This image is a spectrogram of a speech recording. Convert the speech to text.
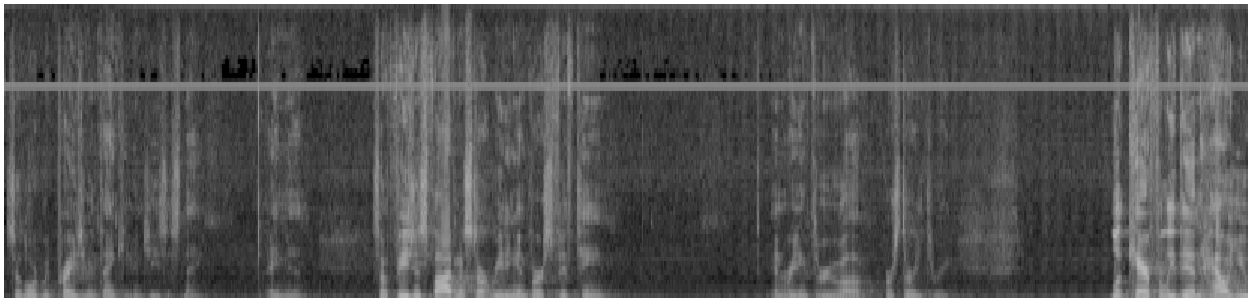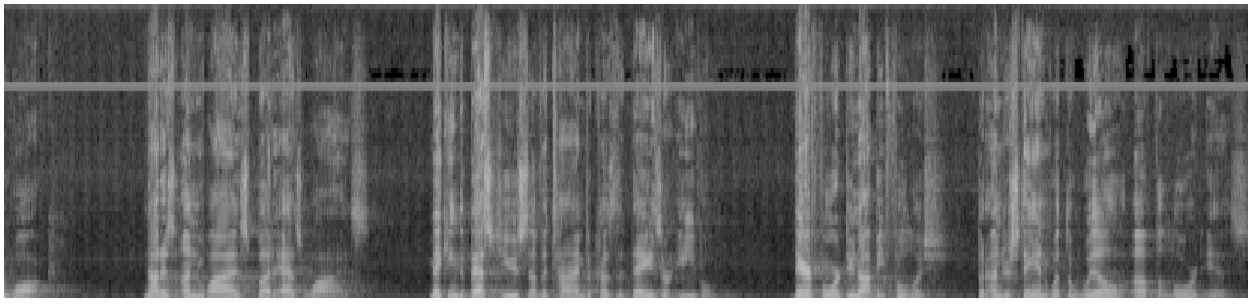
So, Lord, we praise you and thank you in Jesus' name. Amen. So, Ephesians 5, I'm going to start reading in verse 15 and reading through uh, verse 33. Look carefully then how you walk, not as unwise, but as wise, making the best use of the time because the days are evil. Therefore, do not be foolish, but understand what the will of the Lord is.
